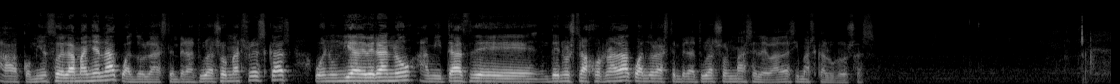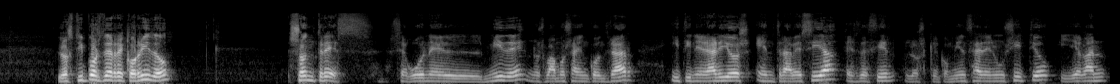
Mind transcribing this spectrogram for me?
a comienzo de la mañana, cuando las temperaturas son más frescas, o en un día de verano, a mitad de, nuestra jornada, cuando las temperaturas son más elevadas y más calurosas. Los tipos de recorrido son tres. Según el MIDE, nos vamos a encontrar itinerarios en travesía, es decir, los que comienzan en un sitio y llegan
